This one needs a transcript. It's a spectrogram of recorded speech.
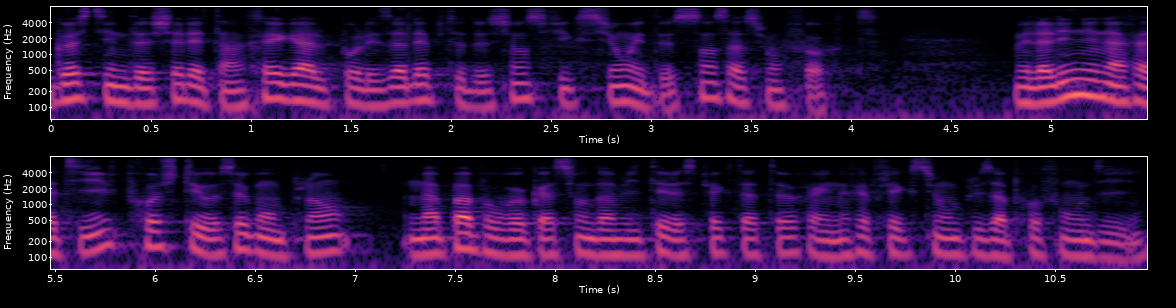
Ghost in the Shell est un régal pour les adeptes de science-fiction et de sensations fortes. Mais la ligne narrative, projetée au second plan, n'a pas pour vocation d'inviter le spectateur à une réflexion plus approfondie.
